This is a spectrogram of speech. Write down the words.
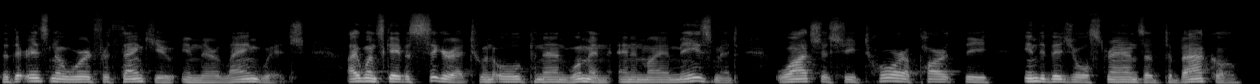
that there is no word for thank you in their language. I once gave a cigarette to an old Penan woman and in my amazement watched as she tore apart the individual strands of tobacco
